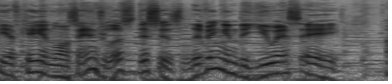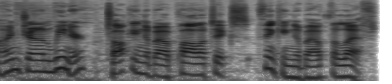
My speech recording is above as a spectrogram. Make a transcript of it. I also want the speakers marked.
Speaker 1: KPFK in Los Angeles. This is Living in the USA. I'm Jon Wiener, talking about politics, thinking about the left.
